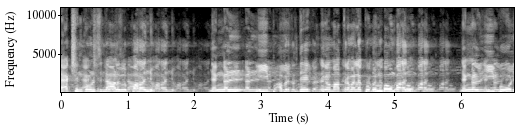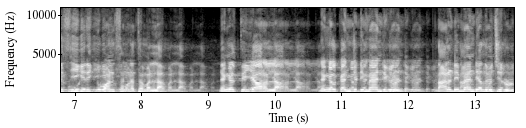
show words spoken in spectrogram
ആക്ഷൻ കൗൺസിലിന്റെ ആളുകൾ പറഞ്ഞു. ഞങ്ങൾ ഈ അവർ ഞങ്ങൾ മാത്രമല്ല കുടുംബവും പറഞ്ഞു. ഞങ്ങൾ ഈ ബോഡി സ്വീകരിക്കുവാൻ സന്നദ്ധമല്ല. ഞങ്ങൾ തയ്യാറല്ല. ഞങ്ങൾക്ക് അഞ്ച് ഡിമാൻഡുകളുണ്ട്. നാല് ഡിമാൻഡ് എന്ന് വെച്ചിട്ടുള്ളൂ.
